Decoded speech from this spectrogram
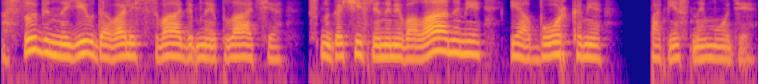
Особенно ей удавались свадебные платья с многочисленными воланами и оборками по местной моде.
